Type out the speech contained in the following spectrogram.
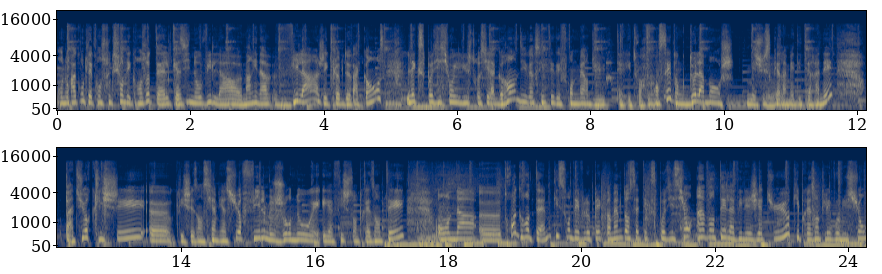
on nous raconte les constructions des grands hôtels, casinos, villas, euh, marina, villages et clubs de vacances. L'exposition illustre aussi la grande diversité des fronts de mer du territoire français, donc de la Manche, mais jusqu'à la Méditerranée. Peinture, clichés, euh, clichés anciens bien sûr, films, journaux et, et affiches sont présentés. On a euh, trois grands thèmes qui sont développés quand même dans cette exposition. Inventer la villégiature, qui présente l'évolution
